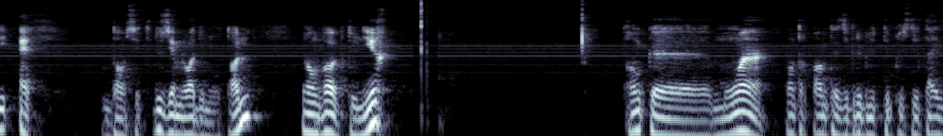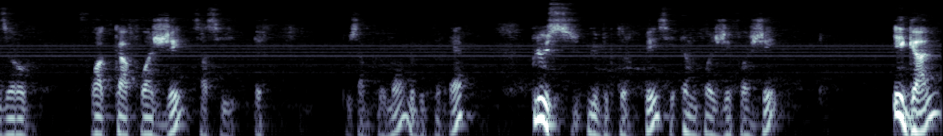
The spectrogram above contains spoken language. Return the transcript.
et F dans cette deuxième loi de Newton et on va obtenir donc euh, moins entre parenthèses y plus détail 0 fois k fois g, ça c'est f tout simplement, le vecteur f, plus le vecteur P, c'est m fois g fois g, égale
